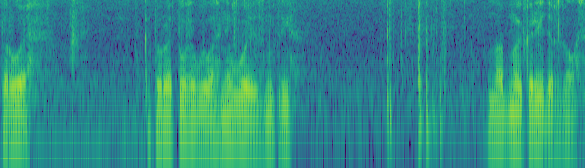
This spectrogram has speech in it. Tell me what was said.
Второе, которое тоже было гнилое изнутри. На одной коре держалось.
